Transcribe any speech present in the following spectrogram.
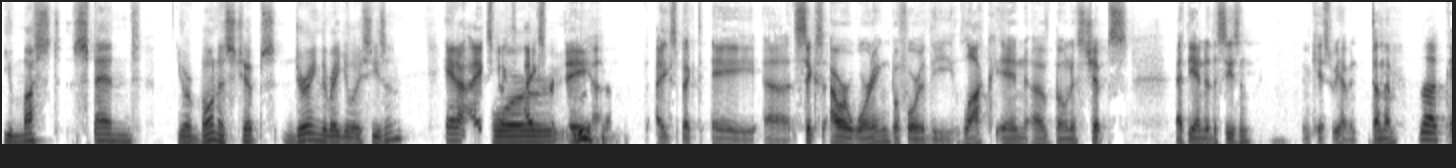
you must spend your bonus chips during the regular season Hannah, I expect, or I expect lose a uh, them. I expect a uh, six hour warning before the lock in of bonus chips at the end of the season, in case we haven't done them. Look,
